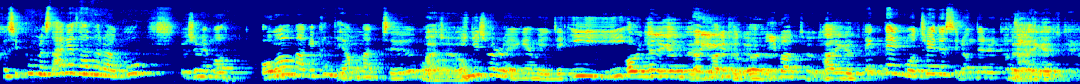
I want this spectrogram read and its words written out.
그 식품을 싸게 사느라고 요즘에 뭐 어마어마하게 큰 대형마트 뭐 맞아요. 이니셜로 얘기하면 이제 이 어, 이게 얘기해도 돼. 이마트. 돼요. 네. 이마트. 다 얘기해도 돼. 땡땡 뭐 트레이더스 이런 데를 다 가서 얘기해도 돼요.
